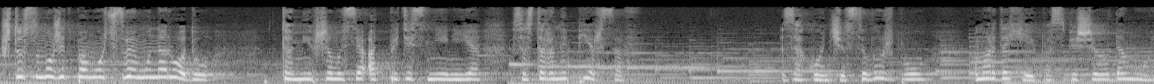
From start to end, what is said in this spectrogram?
что сможет помочь своему народу, томившемуся от притеснения со стороны персов. Закончив службу, Мардахей поспешил домой.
